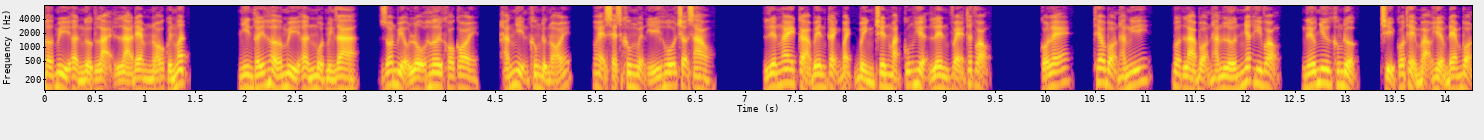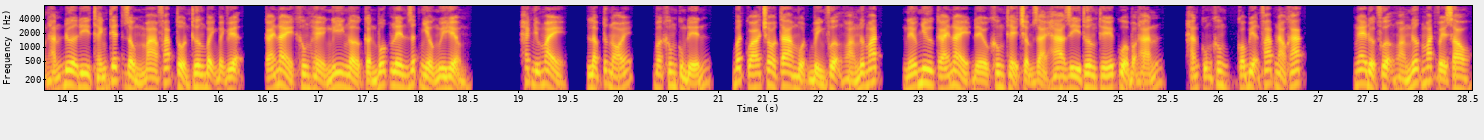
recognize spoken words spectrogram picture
hờ mỹ ẩn ngược lại là đem nó quên mất. Nhìn thấy hờ mỹ ẩn một mình ra don biểu lộ hơi khó coi, hắn nhịn không được nói huệ sẽ không nguyện ý hỗ trợ sao? Liền ngay cả bên cạnh bạch bình trên mặt cũng hiện lên vẻ thất vọng. Có lẽ, theo bọn hắn nghĩ bật là bọn hắn lớn nhất hy vọng, nếu như không được, chỉ có thể mạo hiểm đem bọn hắn đưa đi thánh tiết dòng ma pháp tổn thương bệnh bệnh viện, cái này không hề nghi ngờ cần bước lên rất nhiều nguy hiểm. Hách nhữ mày, lập tức nói bật không cùng đến, bất quá cho ta một bình phượng hoàng nước mắt, nếu như cái này đều không thể chậm giải ha di thương thế của bọn hắn hắn cũng không có biện pháp nào khác. Nghe được phượng hoàng nước mắt về sau,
